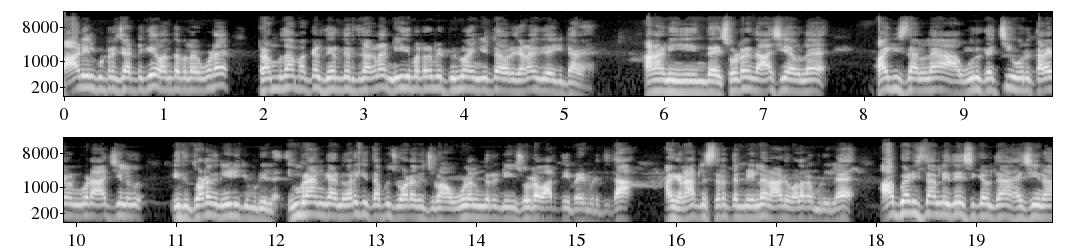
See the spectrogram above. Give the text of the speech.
பாலியல் குற்றச்சாட்டுக்கே வந்த பிறகு கூட ட்ரம்ப் தான் மக்கள் தேர்ந்தெடுத்துட்டாங்கன்னா நீதிமன்றமே பின்வாங்கிட்டு அவரை ஜனாதிபதி ஆக்கிட்டாங்க. ஆனால் நீ இந்த சொல்கிற இந்த ஆசியாவில் பாகிஸ்தானில் ஒரு கட்சி ஒரு தலைவன் கூட ஆட்சியில் இது தொடர்ந்து நீடிக்க முடியல. இம்ரான்கான் வரைக்கும் தப்பிச்சு ஓட வச்சிருவான். ஊழல்ங்கிற நீங்கள் சொல்கிற வார்த்தையை பயன்படுத்தி தான் அங்கே நாட்டில் ஸ்திரத்தன்மை இல்லை நாடு வளர முடியல. ஆப்கானிஸ்தான்ல இதே சிக்கல் தான் ஹசீனா.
